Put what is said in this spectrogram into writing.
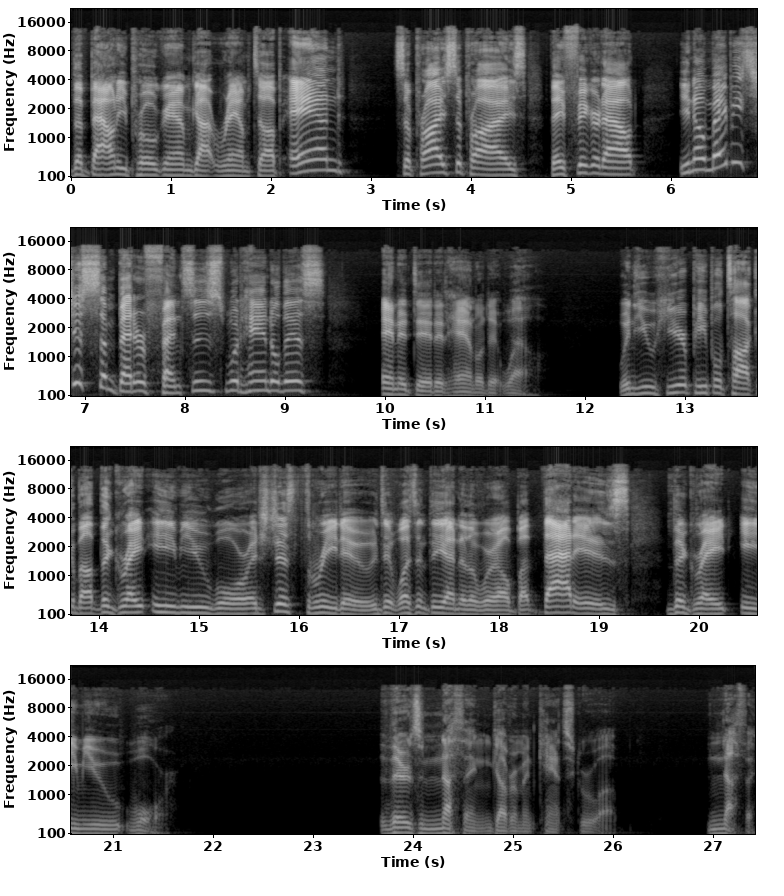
The bounty program got ramped up. And surprise, surprise, they figured out, you know, maybe it's just some better fences would handle this. And it did. It handled it well when you hear people talk about the Great Emu War, it's just three dudes. It wasn't the end of the world, but that is the Great Emu War. There's nothing government can't screw up. Nothing.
